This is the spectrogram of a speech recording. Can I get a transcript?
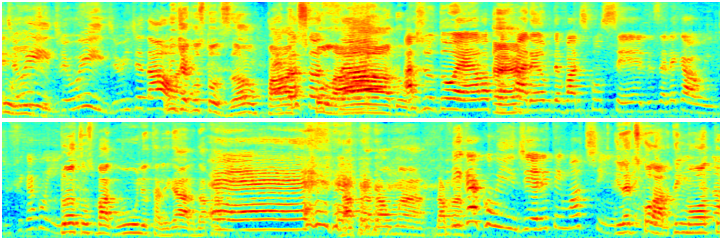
gente, com o índio. o índio, o índio é da hora. O índio é gostosão, É pá, gostosão, descolado, Ajudou ela pra É. caramba, deu vários conselhos. É legal o índio. Fica com o índio. planta uns bagulho, tá ligado? Dá pra, É. dá pra dar uma. Dar uma... Fica com o índio, ele tem motinho. Ele é descolado, tem índio moto,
